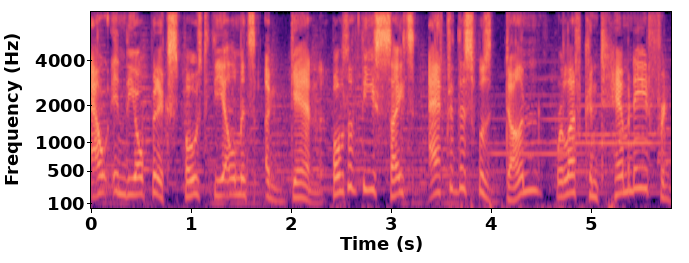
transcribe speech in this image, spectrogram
out in the open exposed to the elements again. Both of these sites, after this was done, were left contaminated for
